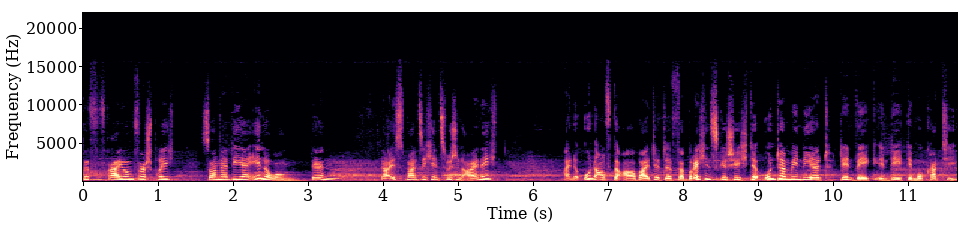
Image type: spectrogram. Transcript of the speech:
Befreiung verspricht, sondern die Erinnerung. Denn, da ist man sich inzwischen einig, eine unaufgearbeitete Verbrechensgeschichte unterminiert den Weg in die Demokratie.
